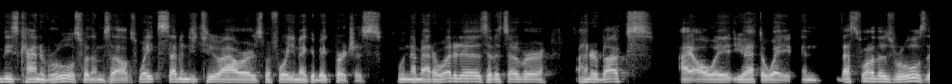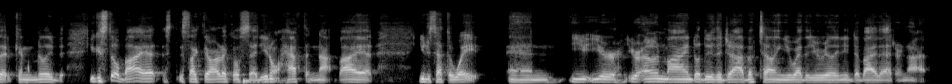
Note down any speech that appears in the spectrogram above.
these kind of rules for themselves. Wait 72 hours before you make a big purchase. No matter what it is, if it's over a hundred bucks, I always, you have to wait. And that's one of those rules that can really, you can still buy it. It's like the article said, you don't have to not buy it. You just have to wait and you, your, your own mind will do the job of telling you whether you really need to buy that or not.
